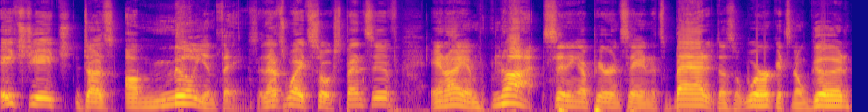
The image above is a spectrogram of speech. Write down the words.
HGH does a million things, and that's why it's so expensive. And I am not sitting up here and saying it's bad, it doesn't work, it's no good.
